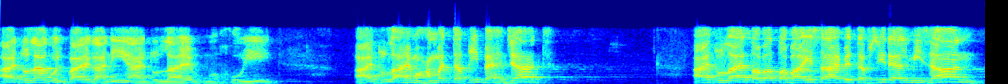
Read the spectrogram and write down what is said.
Ayatollah Golpaygani Ayatollah Khoei, Ayatollah Mohammad Taqi Bahjat, Ayatollah Tabatabai साहिब तफसीर अलमीज़ान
